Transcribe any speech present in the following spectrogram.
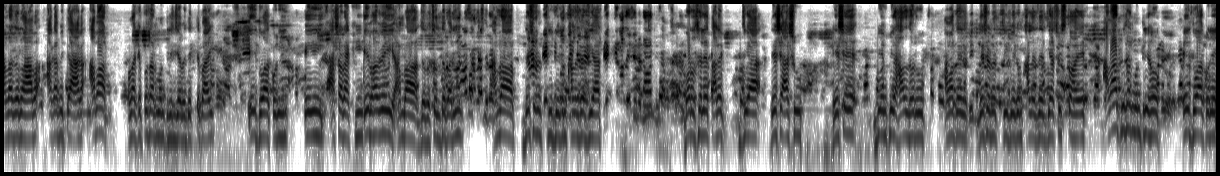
আমরা যেন আগামীতে আবার ওনাকে প্রধানমন্ত্রী হিসাবে দেখতে পাই। এই দোয়া করি, এই আশা রাখি, এভাবেই আমরা যেন চলতে পারি। আমরা দেশনেত্রী বেগম খালেদা জিয়ার বড় ছেলে তারেক জিয়া দেশে আসুক এসে বিএনপির হাল ধরুক, আমাদের দেশনেত্রী বেগম খালেদা জিয়া সুস্থ হয়ে আবার প্রধানমন্ত্রী হোক, এই দোয়া করে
